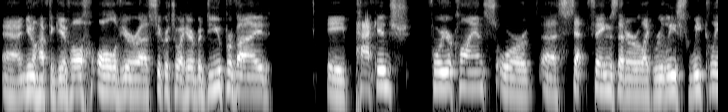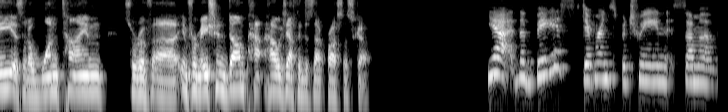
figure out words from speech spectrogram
and you don't have to give all, all of your uh, secrets away here, but do you provide a package for your clients or uh, set things that are like released weekly? Is it a one time sort of uh, information dump? How, how exactly does that process go? Yeah, the biggest difference between some of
